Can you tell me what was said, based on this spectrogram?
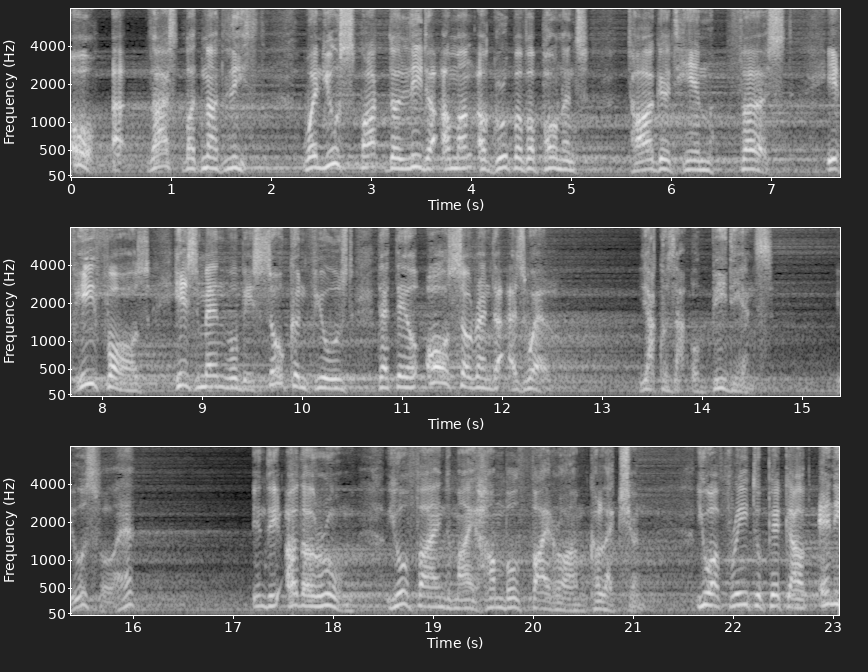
Oh, uh, last but not least, when you spot the leader among a group of opponents, target him first. If he falls, his men will be so confused that they'll all surrender as well. Yakuza obedience. Useful, eh? In the other room, you'll find my humble firearm collection. You are free to pick out any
